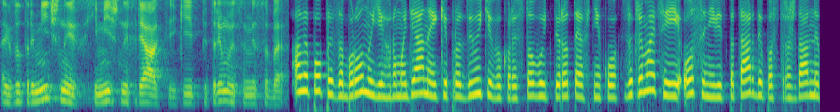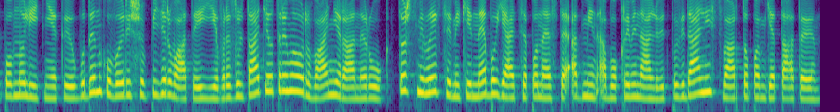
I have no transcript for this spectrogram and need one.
екзотермічних хімічних реакцій, які підтримують самі себе. Але попри заборону є громадяни, які продають і використовують піротехніку. Зокрема, цієї осені від петарди постраждав неповнолітній, який у будинку вирішив підірвати її. В результаті отримав рвані рани рук. Тож сміливцям, які не бояться понести адмін або кримінальну відповідальність, варто пам'ятати.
